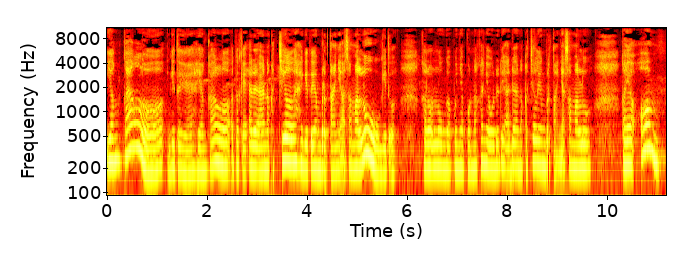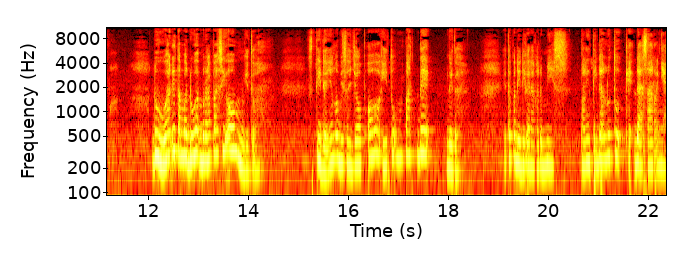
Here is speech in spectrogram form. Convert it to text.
Yang kalau gitu ya yang kalau atau kayak ada anak kecil lah gitu yang bertanya sama lu gitu. Kalau lu nggak punya ponakan ya udah deh ada anak kecil yang bertanya sama lu. Kayak om dua ditambah dua berapa sih om? Gitu. Setidaknya lo bisa jawab oh itu empat dek. Gitu. Itu pendidikan akademis. Paling tidak lo tuh kayak dasarnya.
